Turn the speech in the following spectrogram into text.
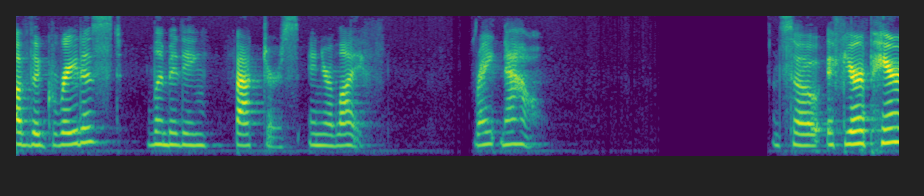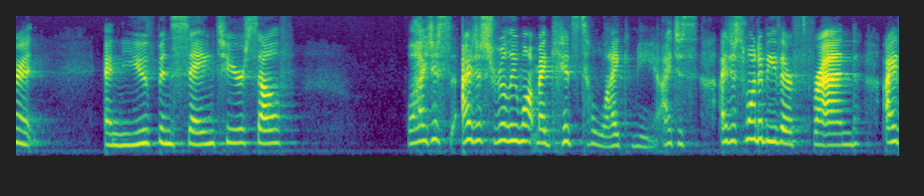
of the greatest limiting factors in your life right now. And so, if you're a parent and you've been saying to yourself, well, I just, I just really want my kids to like me. I just, I just want to be their friend. I,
